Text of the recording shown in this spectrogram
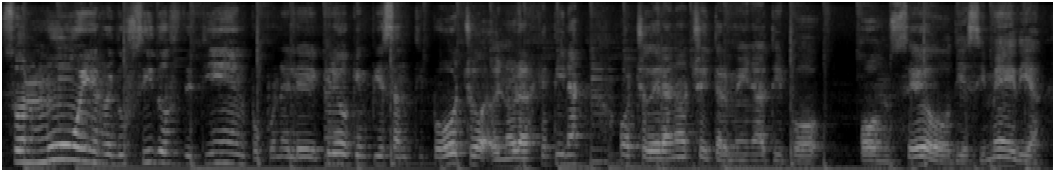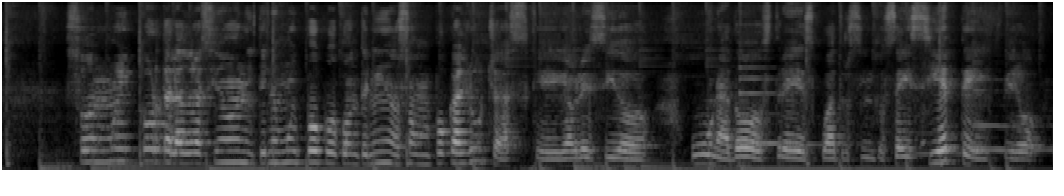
son muy reducidos de tiempo. Ponele, creo que empiezan tipo 8 en hora argentina, 8 de la noche y termina tipo 11 o 10 y media. Son muy corta la duración y tienen muy poco contenido, son pocas luchas, que habré sido 1, 2, 3, 4, 5, 6, 7, pero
